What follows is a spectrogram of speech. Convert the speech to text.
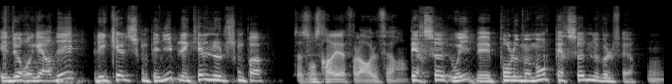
et de regarder lesquelles sont pénibles, lesquelles ne le sont pas. De toute façon, ce travail, il va falloir le faire. Hein. Personne, oui, mais pour le moment, personne ne veut le faire. Hmm.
